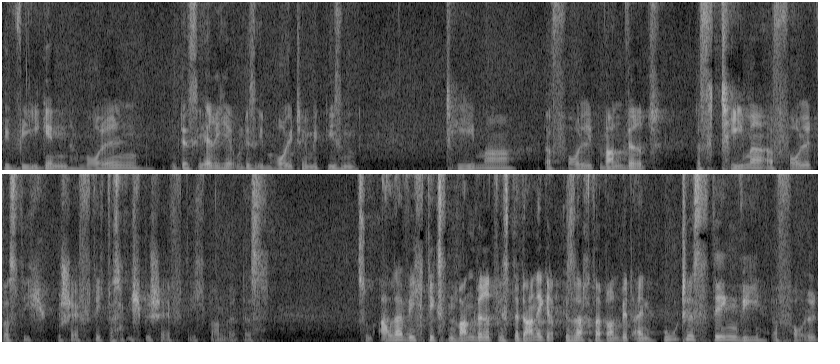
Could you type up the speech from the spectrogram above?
bewegen wollen in der Serie und ist eben heute mit diesem Thema Erfolg. Wann wird das Thema Erfolg, was dich beschäftigt, was mich beschäftigt, wann wird das zum Allerwichtigsten. Wann wird, wie es der Dani gerade gesagt hat, wann wird ein gutes Ding wie Erfolg,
